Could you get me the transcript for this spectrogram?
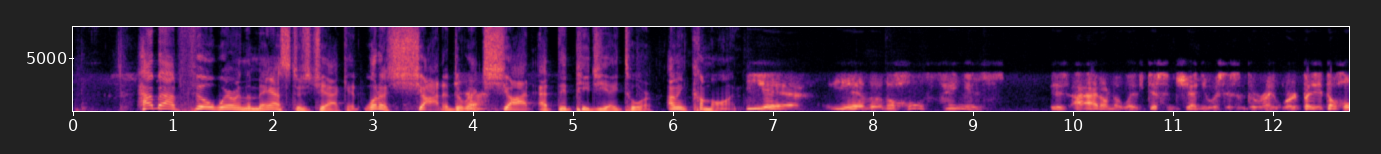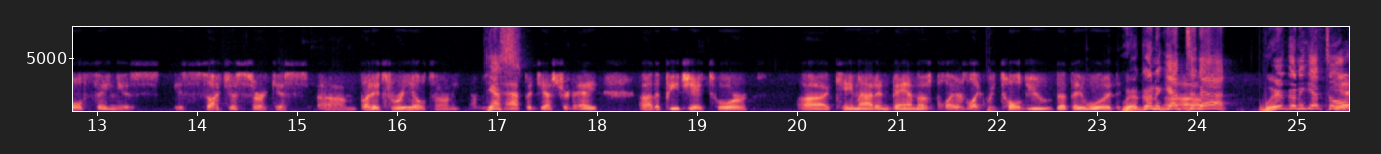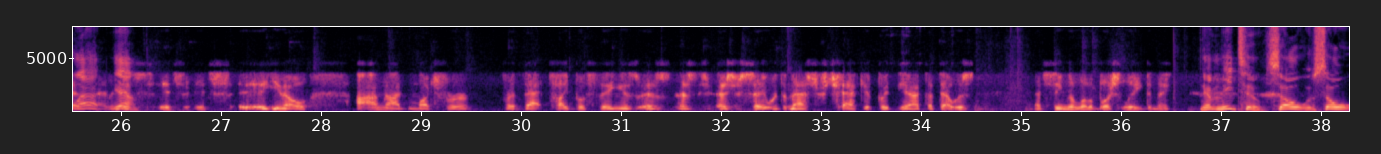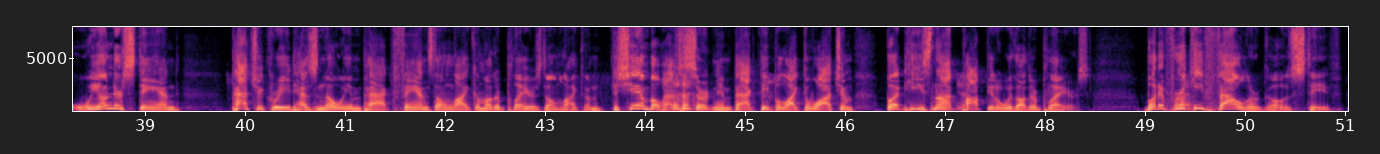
How about Phil wearing the Masters jacket? What a shot, a direct shot at the PGA Tour. I mean, come on. Yeah, yeah. The, the whole thing is is I don't know whether disingenuous isn't the right word, but the whole thing is is such a circus. Um, but it's real, Tony. I mean, Yes. it happened yesterday. Uh, the PGA Tour uh, came out and banned those players like we told you that they would. We're going to get to Um, that. We're going to get to all that. I mean, yeah. it's, it's it's you know, I'm not much for for that type of thing as as as, as you say with the Masters jacket, but yeah, I thought that was that seemed a little bush league to me. Yeah, me too. So, so we understand. Patrick Reed has no impact. Fans don't like him. Other players don't like him. DeChambeau has a certain impact. People like to watch him, but he's not popular with other players. But if Rickie Fowler goes, Steve,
